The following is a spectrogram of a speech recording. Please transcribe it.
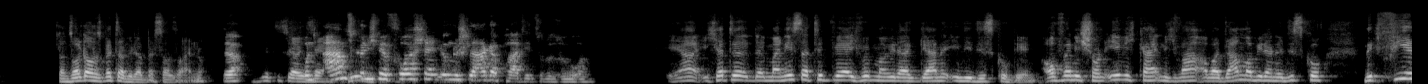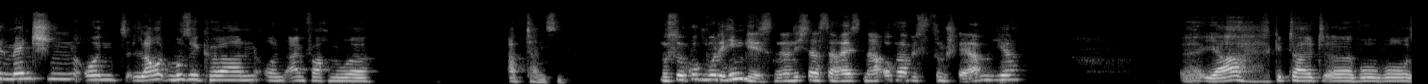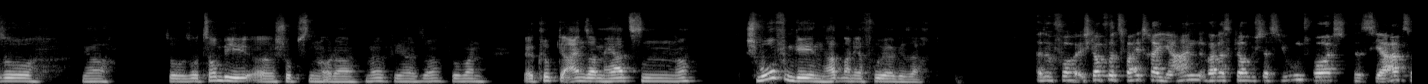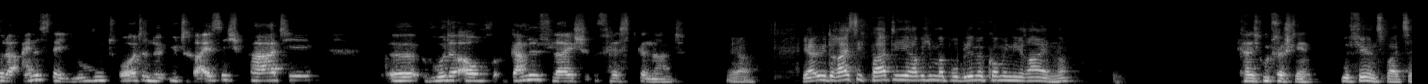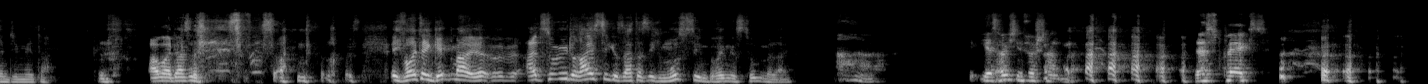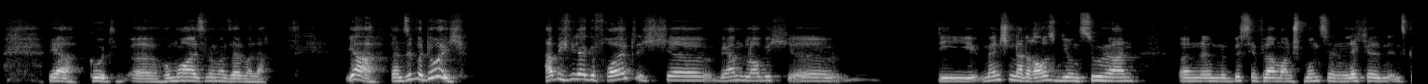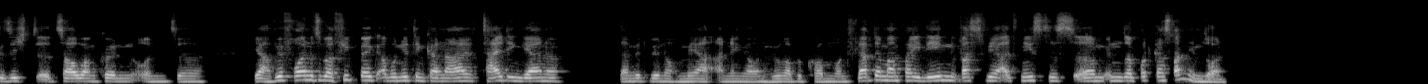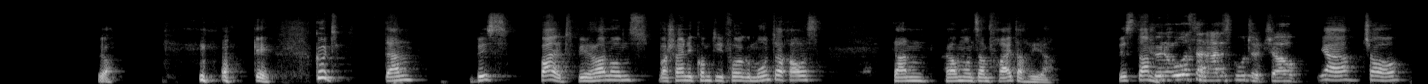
Dann sollte auch das Wetter wieder besser sein. Ne? Ja. und abends könnte ich mir vorstellen, irgendeine Schlagerparty zu besuchen. Ja, ich hätte, mein nächster Tipp wäre, ich würde mal wieder gerne in die Disco gehen. Auch wenn ich schon Ewigkeiten nicht war, aber da mal wieder eine Disco mit vielen Menschen und laut Musik hören und einfach nur abtanzen. Musst du gucken, wo du hingehst, ne? Nicht, dass da heißt, na, Opa, bis zum Sterben hier. Äh, ja, es gibt halt, äh, wo, wo so, ja, so, so Zombie-Schubsen oder, ne, wie, also, wo man, der Club der einsamen Herzen, ne? Schwofen gehen, hat man ja früher gesagt. Also vor, ich glaube, vor zwei, drei Jahren war das, glaube ich, das Jugendwort des Jahres oder eines der Jugendworte, eine Ü30-Party, äh, wurde auch Gammelfleischfest genannt. Ja. Ja, Ü30-Party habe ich immer Probleme, komme ich nie rein. Ne? Kann ich gut verstehen. Mir fehlen zwei Zentimeter. Aber das ist anderes. Ich wollte den Gag mal, äh, als du Ü30 gesagt hast, ich muss ihn bringen, es tut mir leid. Ah. Jetzt habe ich ihn verstanden. Respekt. ja, gut. Äh, Humor ist, wenn man selber lacht. Ja, dann sind wir durch. Habe ich wieder gefreut. Ich, äh, wir haben, glaube ich, äh, die Menschen da draußen, die uns zuhören, und ein bisschen mal ein Schmunzeln, ein Lächeln ins Gesicht zaubern können. Und ja, wir freuen uns über Feedback, abonniert den Kanal, teilt ihn gerne, damit wir noch mehr Anhänger und Hörer bekommen. Und vielleicht habt ihr mal ein paar Ideen, was wir als nächstes ähm, in unser Podcast rannehmen sollen. Ja. okay, gut. Dann bis bald. Wir hören uns. Wahrscheinlich kommt die Folge Montag raus. Dann hören wir uns am Freitag wieder. Bis dann. Schöne Ostern, alles Gute. Ciao. Ja, ciao.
